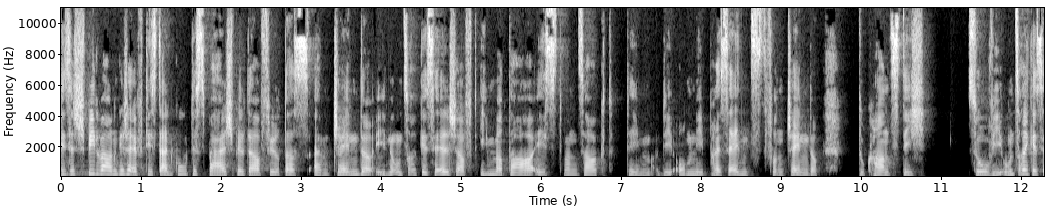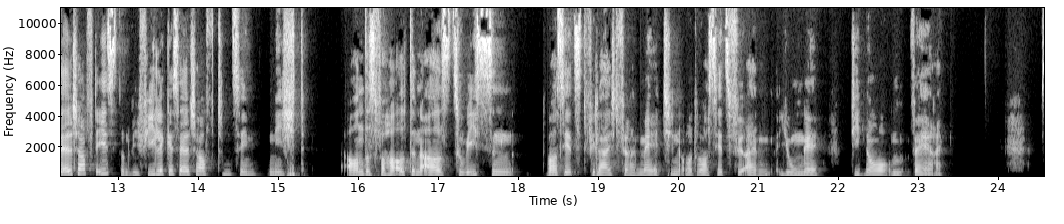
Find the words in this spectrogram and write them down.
Dieses Spielwarengeschäft ist ein gutes Beispiel dafür, dass ähm, Gender in unserer Gesellschaft immer da ist. Man sagt dem die Omnipräsenz von Gender. Du kannst dich so wie unsere Gesellschaft ist und wie viele Gesellschaften sind nicht anders verhalten als zu wissen, was jetzt vielleicht für ein Mädchen oder was jetzt für ein Junge die Norm wäre.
